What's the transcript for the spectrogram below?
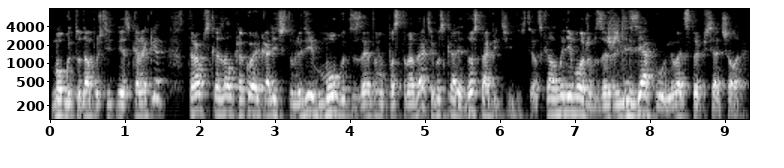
могут туда пустить несколько ракет. Трамп сказал, какое количество людей могут из-за этого пострадать, и мы сказали до 150. Он сказал, мы не можем за железяку убивать 150 человек.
